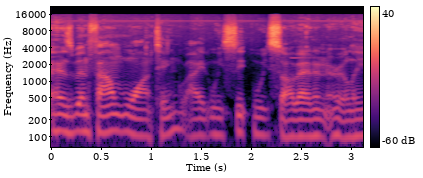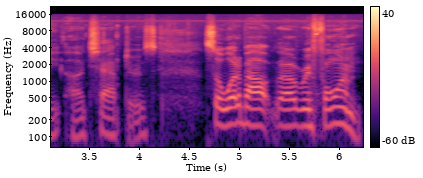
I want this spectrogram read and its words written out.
has been found wanting. Right, we see we saw that in early uh, chapters. So what about uh, reform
